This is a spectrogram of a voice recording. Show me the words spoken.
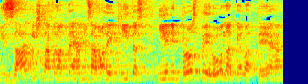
Isaac estava na terra dos amalequitas e ele prosperou naquela terra.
